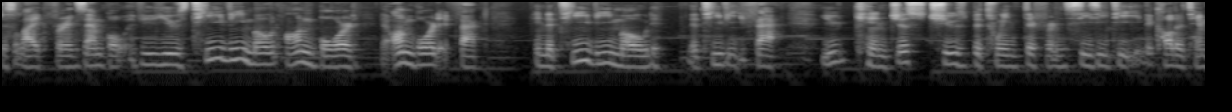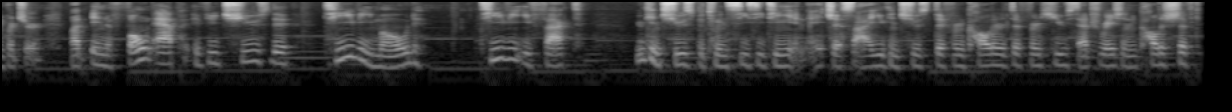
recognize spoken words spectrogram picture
Just like, for example, if you use TV mode on board, the onboard effect, in the TV mode, the TV effect, you can just choose between different CCT, the color temperature. But in the phone app, if you choose the TV mode, TV effect, you can choose between CCT and HSI. You can choose different color, different hue, saturation, color shift,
